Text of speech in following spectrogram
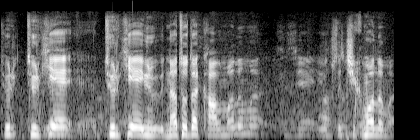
Tür- Türkiye Türkiye NATO'da kalmalı mı sizce yoksa çıkmalı mı?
